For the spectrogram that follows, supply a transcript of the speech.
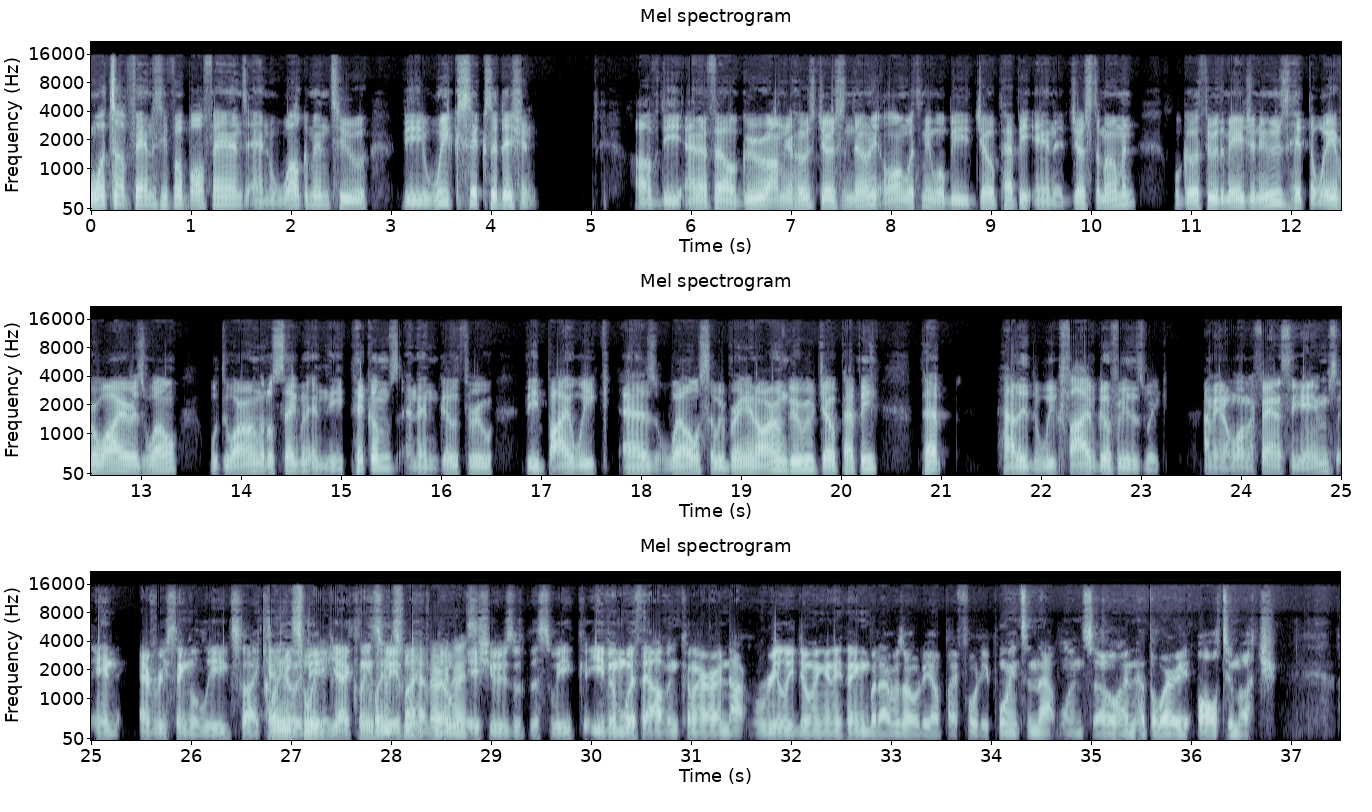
What's up, fantasy football fans, and welcome into the Week Six edition of the NFL Guru. I'm your host, Joe Sindoni. Along with me will be Joe Pepe in just a moment. We'll go through the major news, hit the waiver wire as well. We'll do our own little segment in the pick'ems, and then go through the bye week as well. So we bring in our own guru, Joe Pepe. Pep, how did Week Five go for you this week? I mean, I won my fantasy games in every single league, so I can't Clean really sweep. be yeah, clean, Clean sweep. sweep, I have very no nice. issues with this week, even with Alvin Kamara not really doing anything. But I was already up by forty points in that one, so I didn't have to worry all too much.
